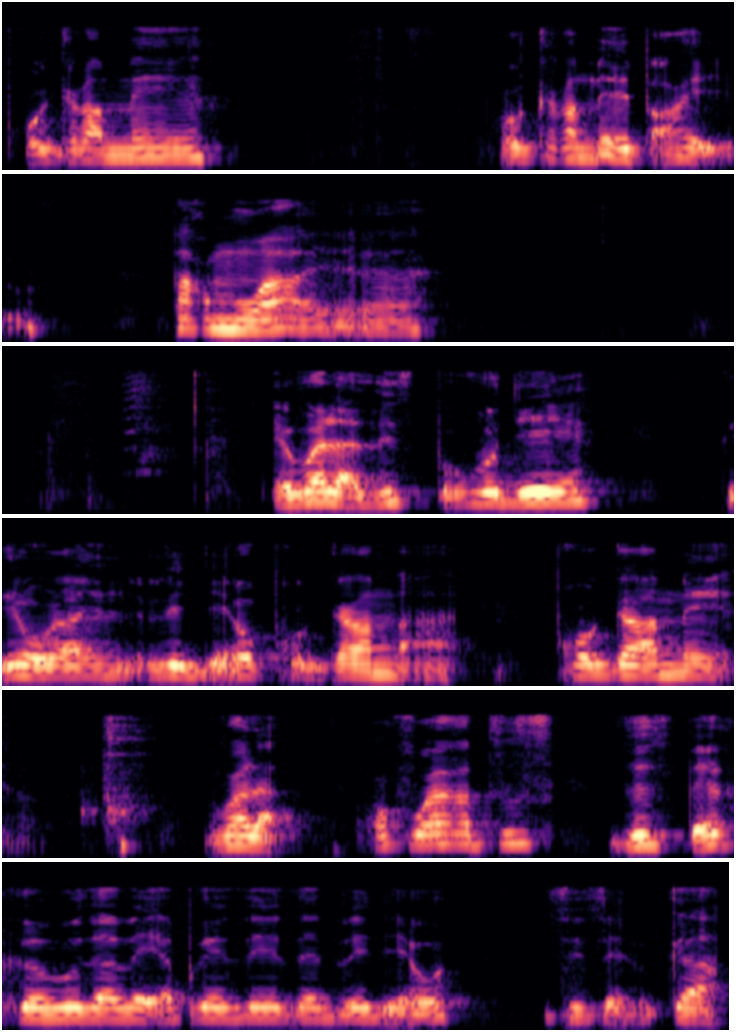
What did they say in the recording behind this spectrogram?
programmée programmée par par mois. Et, euh, et voilà, juste pour vous dire qu'il y aura une vidéo programme programmée. Voilà. Au revoir à tous. J'espère que vous avez apprécié cette vidéo. Si c'est le cas,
